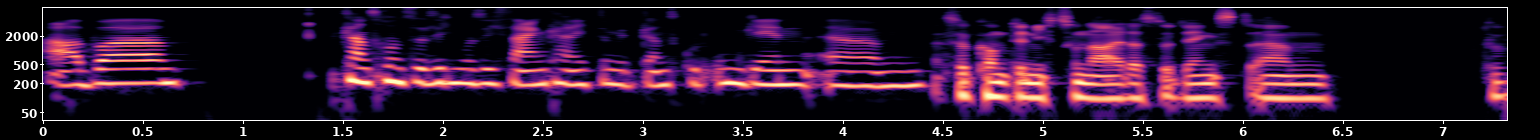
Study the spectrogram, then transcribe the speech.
Aber ganz grundsätzlich muss ich sagen, kann ich damit ganz gut umgehen. Ähm, also kommt dir nicht zu nahe, dass du denkst, ähm, du,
